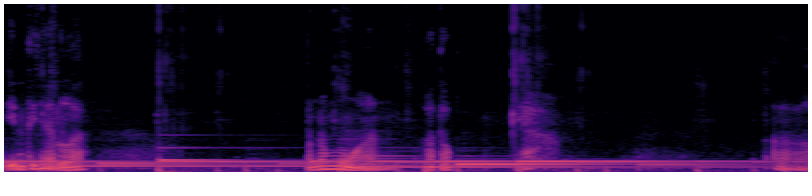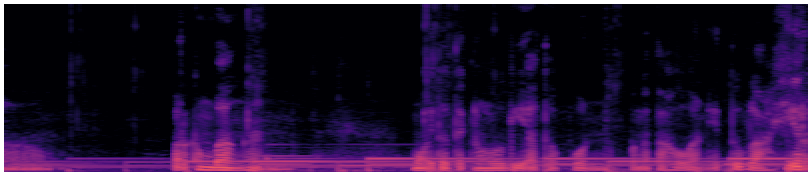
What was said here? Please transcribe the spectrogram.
Intinya adalah penemuan atau ya uh, perkembangan mau itu teknologi ataupun pengetahuan itu lahir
